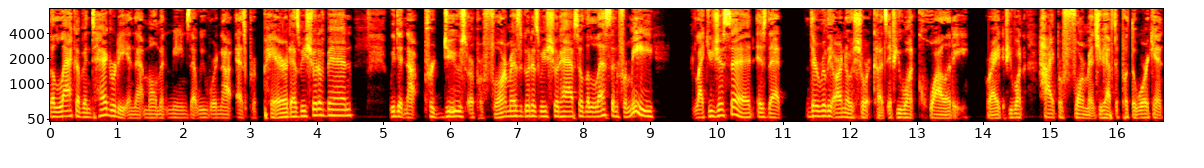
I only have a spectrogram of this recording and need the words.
the lack of integrity in that moment means that we were not as prepared as we should have been. We did not produce or perform as good as we should have. So the lesson for me, like you just said, is that there really are no shortcuts if you want quality, right? If you want high performance, you have to put the work in.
